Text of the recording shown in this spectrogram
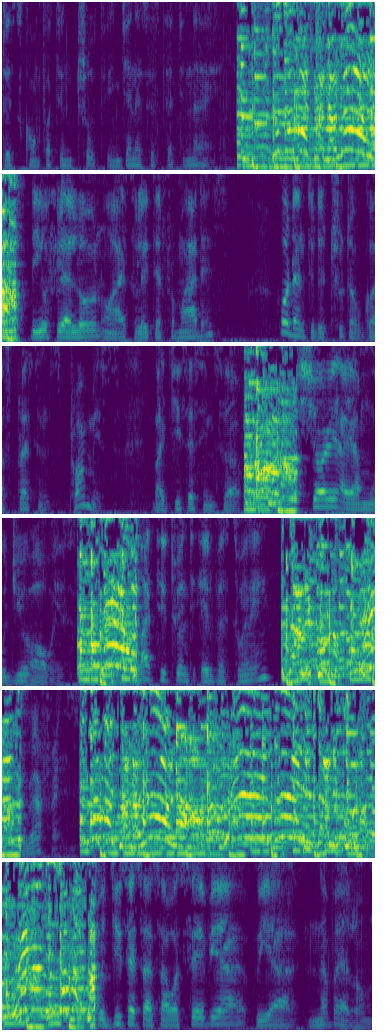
this comforting truth in Genesis 39. Do you feel alone or isolated from others? Hold on to the truth of God's presence, promise by Jesus Himself. Surely I am with you always. Matthew 28, verse 20. Reference. With Jesus as our Savior, we are never alone.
